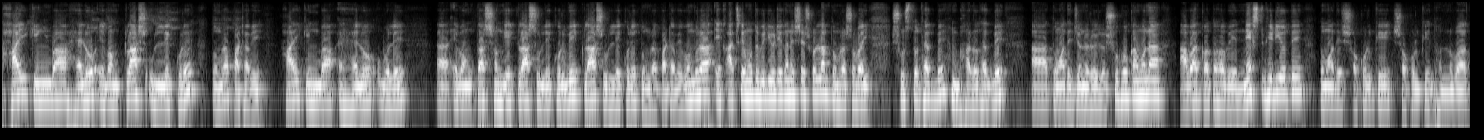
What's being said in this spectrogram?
হাই কিংবা হ্যালো এবং ক্লাস উল্লেখ করে তোমরা পাঠাবে। হাই কিংবা হ্যালো বলে এবং তার সঙ্গে ক্লাস উল্লেখ করবে ক্লাস উল্লেখ করে তোমরা পাঠাবে। বন্ধুরা, এক- আজকের মতো ভিডিওটি এখানে শেষ করলাম। তোমরা সবাই সুস্থ থাকবে, ভালো থাকবে। তোমাদের জন্য রইল শুভকামনা। আবার কথা হবে নেক্সট ভিডিওতে তোমাদের সকলকে সকলকে ধন্যবাদ।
